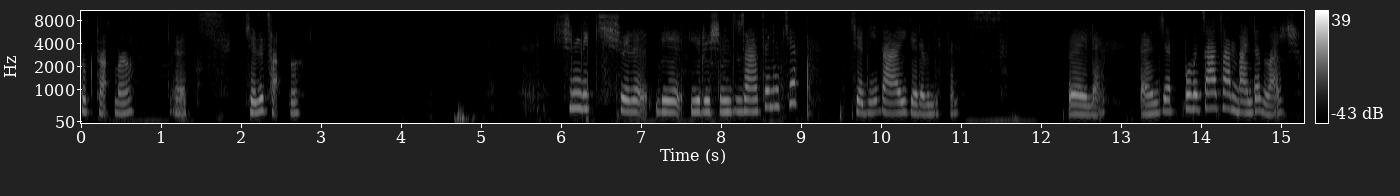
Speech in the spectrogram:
Çok tatlı. Evet. Kedi tatlı. Şimdi şöyle bir yürüyüşümü düzeltelim ki kediyi daha iyi görebilirsiniz. Böyle. Bence bu zaten bende de var.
